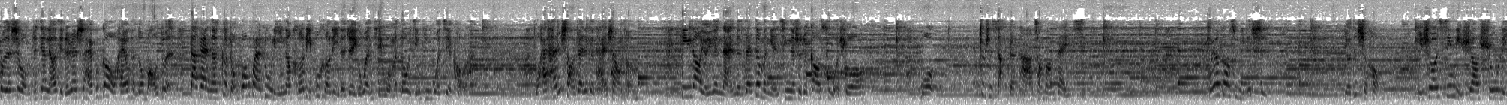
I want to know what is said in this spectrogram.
或者是我们之间了解的认识还不够，还有很多矛盾，大概呢各种光怪陆离呢，合理不合理的这个问题，我们都已经听过借口了。我还很少在这个台上呢，听到有一个男的在这么年轻的时候就告诉我说，我就是想跟他常常在一起。我要告诉你的是，有的时候，你说心里需要梳理，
